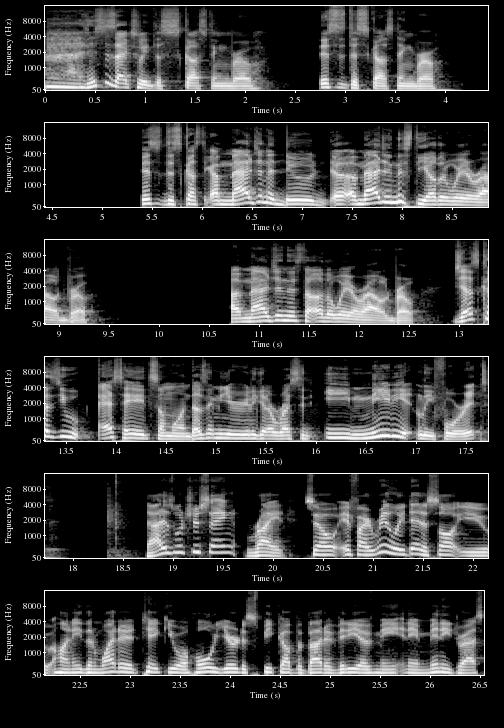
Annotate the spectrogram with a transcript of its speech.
this is actually disgusting, bro. This is disgusting, bro. This is disgusting. Imagine a dude. Uh, imagine this the other way around, bro. Imagine this the other way around, bro. Just because you SA'd someone doesn't mean you're going to get arrested immediately for it. That is what you're saying? Right. So if I really did assault you, honey, then why did it take you a whole year to speak up about a video of me in a mini dress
